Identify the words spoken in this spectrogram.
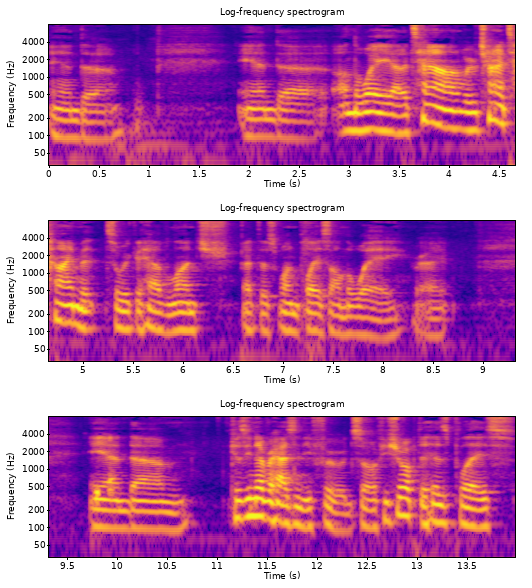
and uh, and uh, on the way out of town, we were trying to time it so we could have lunch at this one place on the way, right? And because he never has any food, so if you show up to his place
